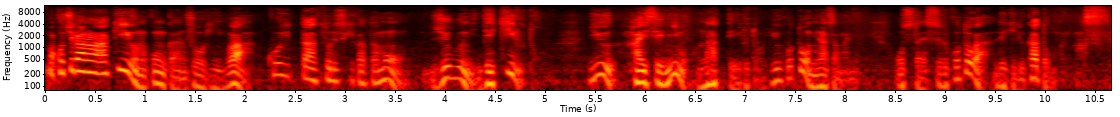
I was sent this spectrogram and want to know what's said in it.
まあ、こちらのアキーオの今回の商品は、こういった取り付け方も十分にできるという配線にもなっているということを皆様にお伝えすることができるかと思います。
